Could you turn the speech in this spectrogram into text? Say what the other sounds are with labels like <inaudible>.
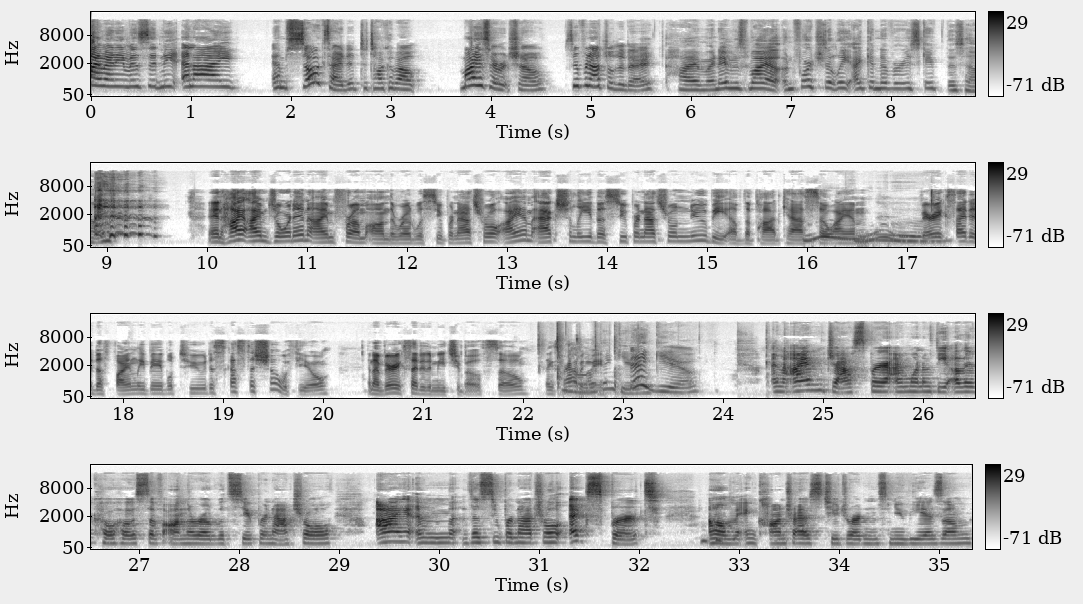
Hi, my name is Sydney, and I am so excited to talk about my favorite show, Supernatural, today. Hi, my name is Maya. Unfortunately, I can never escape this <laughs> hell. And hi, I'm Jordan. I'm from On the Road with Supernatural. I am actually the supernatural newbie of the podcast, so I am very excited to finally be able to discuss the show with you. And I'm very excited to meet you both. So thanks for having Aw, me. Thank you. Thank you. And I'm Jasper. I'm one of the other co hosts of On the Road with Supernatural. I am the supernatural expert, um, <laughs> in contrast to Jordan's newbieism.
